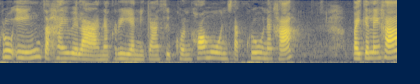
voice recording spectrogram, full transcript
ครูอิงจะให้เวลานักเรียนในการสืบค้นข้อมูลสักครู่นะคะ ไปกันเลยค่ะ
